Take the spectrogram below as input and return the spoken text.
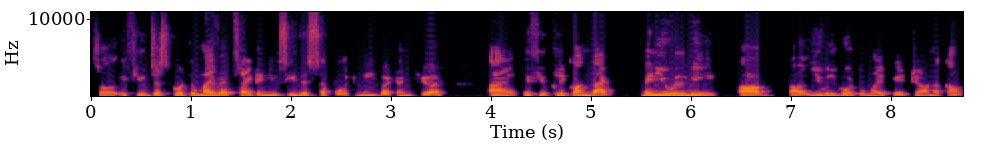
So if you just go to my website and you see this support me button here and if you click on that then you will be uh, uh, you will go to my patreon account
